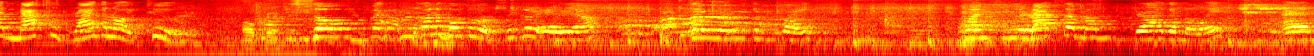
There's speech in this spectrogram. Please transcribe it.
also gonna fight Maxus Dragonoid too. Okay. So, but we're gonna go to a bigger area so where we can fight Once we're maximum Dragonoid and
